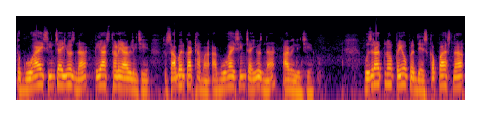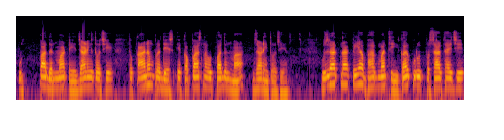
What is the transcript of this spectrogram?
તો ગુહાઈ સિંચાઈ યોજના કયા સ્થળે આવેલી છે? તો સાબરકાંઠામાં આ ગુહાઈ સિંચાઈ યોજના આવેલી છે. ગુજરાતનો કયો પ્રદેશ કપાસના ઉત્પાદન માટે જાણીતો છે? તો કાનમ પ્રદેશ એ કપાસના ઉત્પાદનમાં જાણીતો છે. ગુજરાતના કયા ભાગમાંથી કર્કવૃત પસાર થાય છે?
